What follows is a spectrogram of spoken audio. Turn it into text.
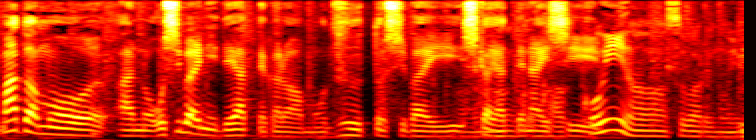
まあ、あとはもうあのお芝居に出会ってからはもうずっと芝居しかやってないし。かっこいいなスバルの言う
